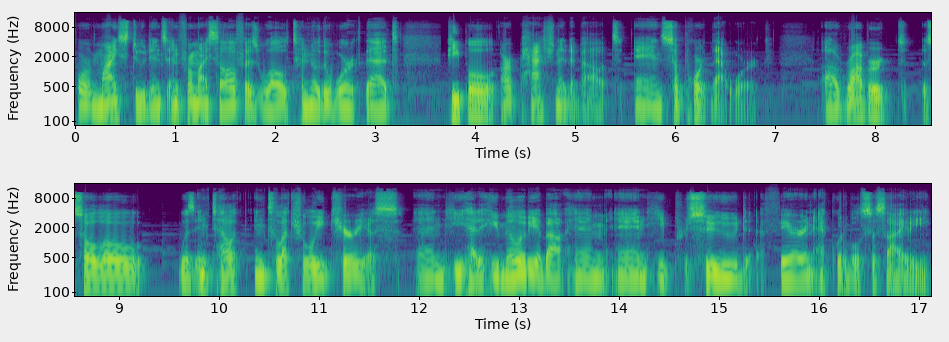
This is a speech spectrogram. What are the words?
for my students and for myself as well to know the work that people are passionate about and support that work. Uh, Robert Solow was intellect- intellectually curious and he had a humility about him and he pursued a fair and equitable society.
